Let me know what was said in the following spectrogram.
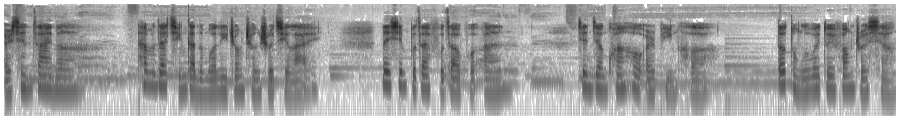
而现在呢，他们在情感的磨砺中成熟起来，内心不再浮躁不安，渐渐宽厚而平和，都懂了为对方着想。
